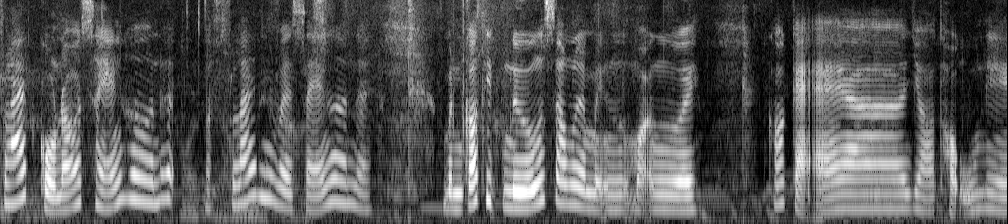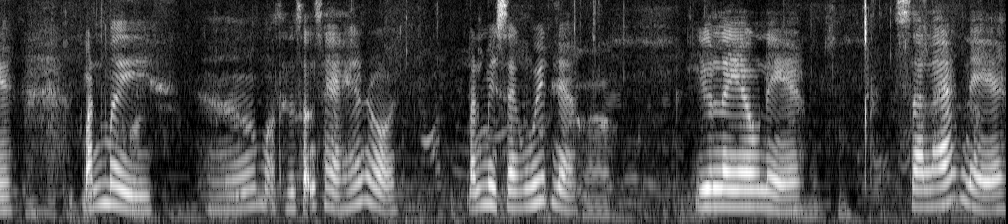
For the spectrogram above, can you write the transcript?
Flash của nó sáng hơn á. Flash như vậy sáng hơn nè. Mình có thịt nướng xong rồi mọi người, mọi người. Có cả à, giò thủ nè Bánh mì đó, Mọi thứ sẵn sàng hết rồi. Bánh mì sandwich nè Dưa leo nè Salad nè.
